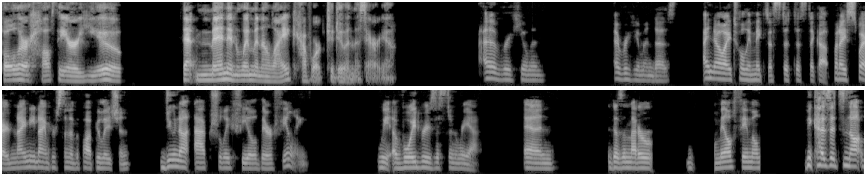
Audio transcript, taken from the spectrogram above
fuller, healthier you that men and women alike have work to do in this area. Every human, every human does. I know I totally make this statistic up, but I swear 99% of the population do not actually feel their feelings. We avoid, resist, and react. And it doesn't matter male, female, because it's not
